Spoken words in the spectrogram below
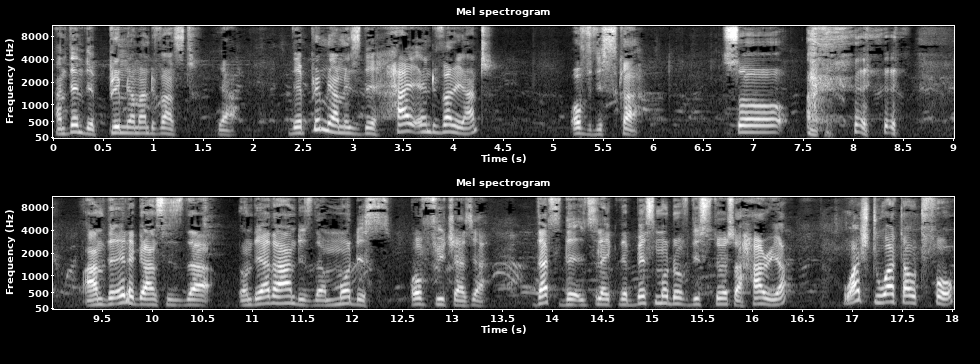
and then the premium advanced. Yeah, the premium is the high end variant of this car. So, and the elegance is the on the other hand is the modest of features. Yeah, that's the it's like the best model of this Toyota Harrier. What to watch out for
